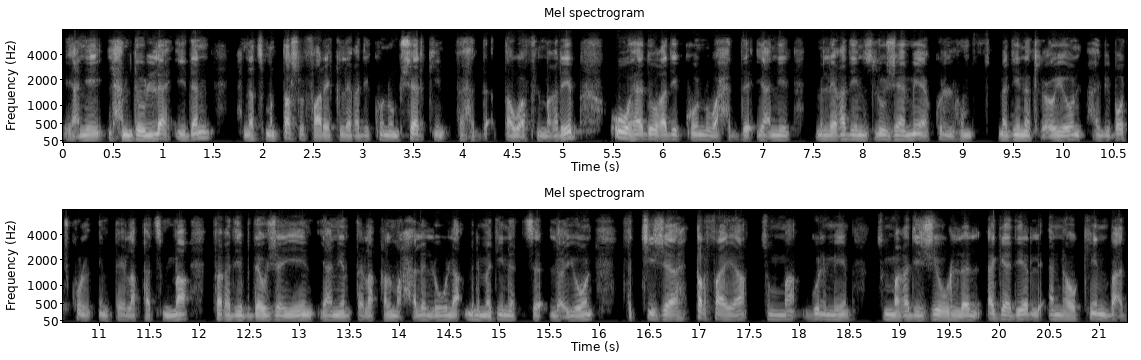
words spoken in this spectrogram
يعني الحمد لله اذا حنا 18 الفريق اللي غادي يكونوا مشاركين في هذا الطواف في المغرب وهادو غادي يكون واحد يعني من اللي غادي ينزلوا جميع كلهم في مدينة العيون حبيبو تكون الانطلاقه تما فغادي يبداو جايين يعني انطلاقة المرحلة الأولى من مدينة العيون في اتجاه طرفايه ثم قلميم ثم غادي يجيو لأكادير لأنه كاين بعض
